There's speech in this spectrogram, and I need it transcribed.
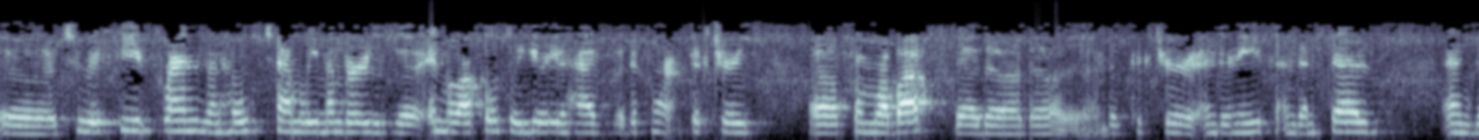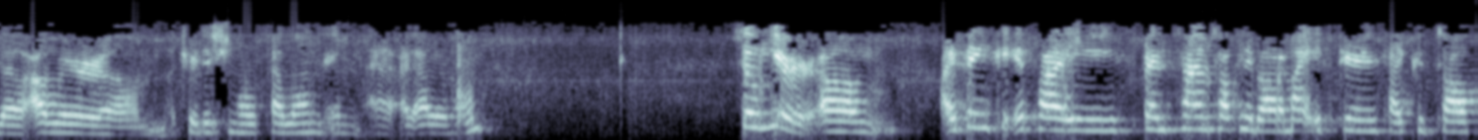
to receive friends and host family members uh, in Morocco. So here you have different pictures uh, from Rabat, the, the, the, the picture underneath, and then says and uh, our um, traditional salon in, at our home. So here, um, I think if I spend time talking about my experience, I could talk,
